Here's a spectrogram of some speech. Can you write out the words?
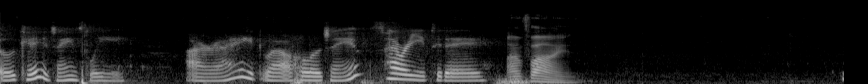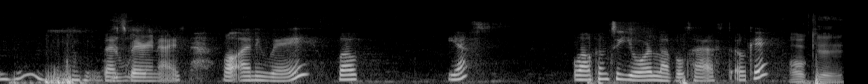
Okay, James Lee. All right. Well, hello, James. How are you today? I'm fine. Mm-hmm. That's very nice. Well, anyway, well, yes. Welcome to your level test, okay? Okay.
